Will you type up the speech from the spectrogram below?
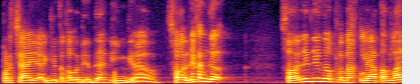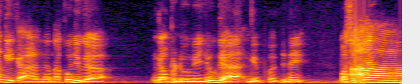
percaya gitu kalau dia udah meninggal. Soalnya kan gak, soalnya dia nggak pernah kelihatan lagi kan, dan aku juga nggak peduli juga gitu. Jadi maksudnya Eh,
